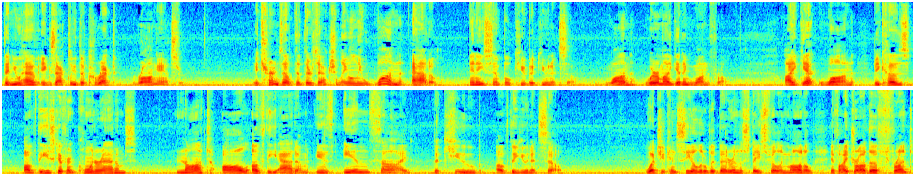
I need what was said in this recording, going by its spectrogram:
then you have exactly the correct wrong answer. It turns out that there's actually only one atom in a simple cubic unit cell. One? Where am I getting one from? I get one because of these different corner atoms, not all of the atom is inside the cube of the unit cell. What you can see a little bit better in the space filling model, if I draw the front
